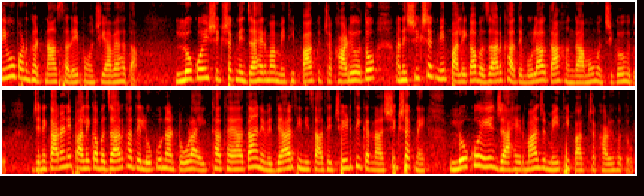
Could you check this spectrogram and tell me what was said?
તેઓ પણ ઘટના સ્થળે પહોંચી આવ્યા હતા. લોકોએ શિક્ષકને જાહેરમાં મેથી પાક ચખાડ્યો હતો અને શિક્ષકને પાલિકા બજાર ખાતે બોલાવતા હંગામો મચી ગયો હતો, જેને કારણે પાલિકા બજાર ખાતે લોકોના ટોળા એકઠા થયા હતા અને વિદ્યાર્થીની સાથે છેડતી કરનાર શિક્ષકને લોકોએ જાહેરમાં જ મેથી પાક ચખાડ્યો હતો.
